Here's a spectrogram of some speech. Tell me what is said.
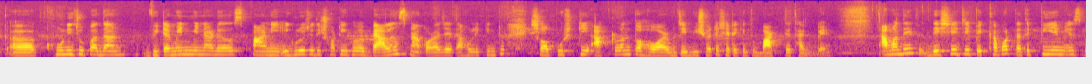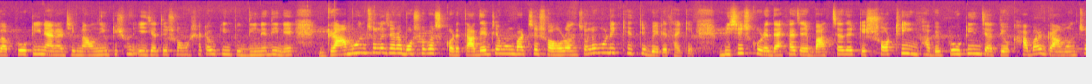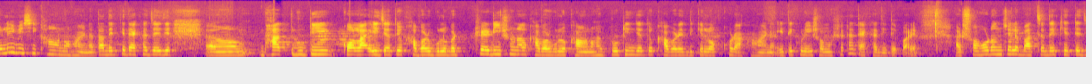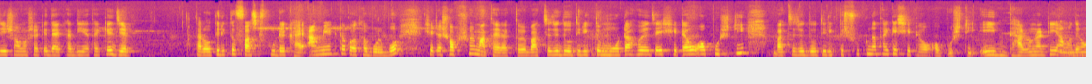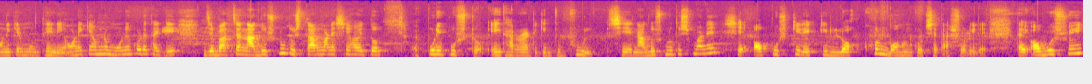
খনিজ উপাদান ভিটামিন মিনারেলস পানি, এগুলো যদি সঠিকভাবে ব্যালেন্স না করা যায় তাহলে কিন্তু সপুষ্টি আক্রান্ত হওয়ার যে বিষয়টা সেটা কিন্তু বাড়তে থাকবে। আমাদের দেশের যে প্রেক্ষাপট, তাতে পিএমএস বা প্রোটিন এনার্জি ম্যালনিউট্রিশন এই জাতীয় সমস্যাটাও কিন্তু দিনে দিনে গ্রাম অঞ্চলে যারা বসবাস করে, তাদের যেমন বাড়ছে, শহর অঞ্চলেও অনেক ক্ষেত্রে বেড়ে থাকে। বিশেষ করে দেখা যায় বাচ্চাদেরকে সঠিকভাবে প্রোটিন জাতীয় খাবার গ্রাম অঞ্চলেই বেশি খাওয়ানো হয় না। তাদেরকে দেখা যায় যে ভাত, রুটি, কলা এই জাতীয় খাবারগুলো বা ট্রেডিশনাল খাবারগুলো খাওয়ানো হয়। প্রোটিন জাতীয় খাবারের দিকে লক্ষ্য রাখা হয় না। এতে করে এই সমস্যাটা দেখা দিতে পারে। আর শহর অঞ্চলে বাচ্চাদের ক্ষেত্রে যে সমস্যাটি দেখা দিয়ে থাকে যে তারা অতিরিক্ত ফাস্ট ফুডে খায়। আমি একটা কথা বলব, সেটা সবসময় মাথায় রাখতে হবে। বাচ্চা যদি অতিরিক্ত মোটা হয়ে যায়, সেটাও অপুষ্টি। বাচ্চা যদি অতিরিক্ত শুকনা থাকে, সেটাও অপুষ্টি। এই ধারণাটি আমাদের অনেকের মধ্যে নেই। অনেকে আমরা মনে করে থাকি যে বাচ্চা নাদুস নুদুস তার মানে সে হয়তো পরিপুষ্ট। এই ধারণাটি কিন্তু ভুল। সে নাদুস নুদুস মানে সে অপুষ্টির একটি লক্ষণ বহন করছে তার শরীরে। তাই অবশ্যই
